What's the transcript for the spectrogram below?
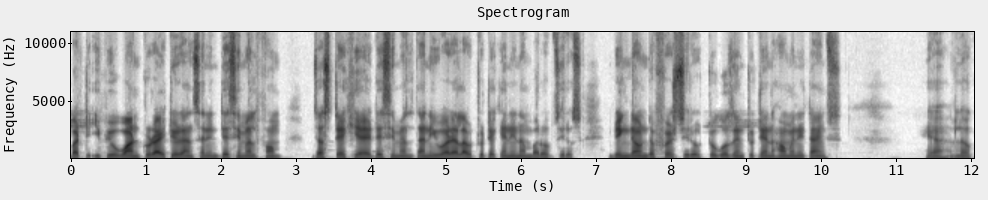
but if you want to write your answer in decimal form just take here a decimal then you are allowed to take any number of zeros. Bring down the first zero. 2 goes into 10 how many times? Here look.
